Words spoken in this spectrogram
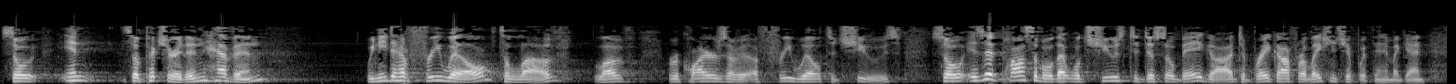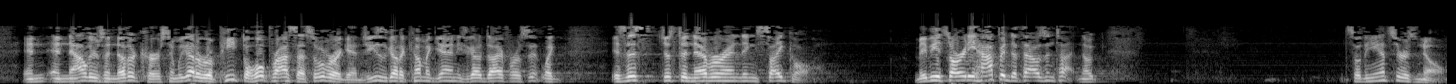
So in, so picture it, in heaven, we need to have free will to love. Love requires a, free will to choose. So is it possible that we'll choose to disobey God, to break off relationship with Him again, and, and now there's another curse and we gotta repeat the whole process over again. Jesus gotta come again, He's gotta die for us. Like, is this just a never ending cycle? Maybe it's already happened a thousand times. No. So the answer is no.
